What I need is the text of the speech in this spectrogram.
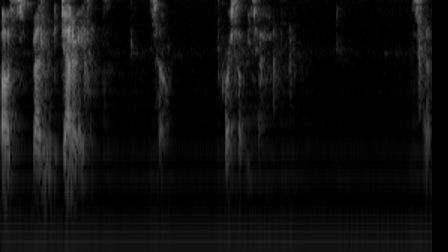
well, it's randomly generated. So of course it'll be different. Seven.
